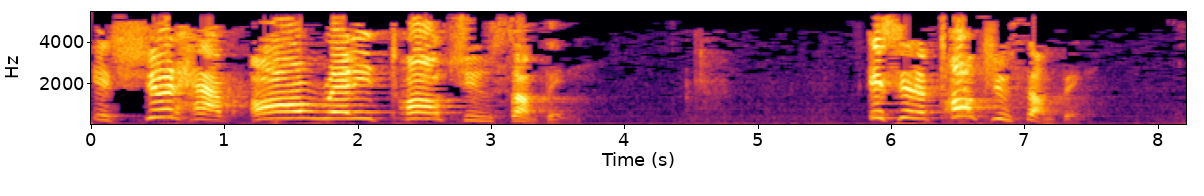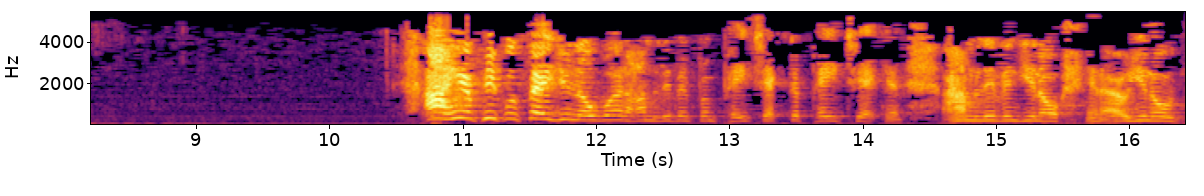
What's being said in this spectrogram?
it should have already taught you something. It should have taught you something. I hear people say, you know what, I'm living from paycheck to paycheck and I'm living, you know, and uh, you know,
